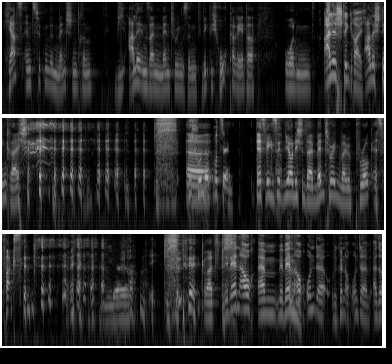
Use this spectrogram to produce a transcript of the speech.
herzentzückenden Menschen drin, die alle in seinem Mentoring sind, wirklich Hochkaräter und Alles stinkreich. alle stinkreich. Nicht 100%. Deswegen sind wir auch nicht in deinem Mentoring, weil wir broke as fuck sind. Ja, ja. Quatsch. Wir werden auch, ähm, wir werden auch unter, wir können auch unter, also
